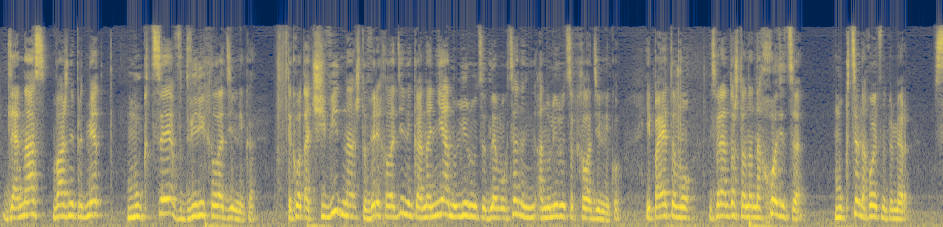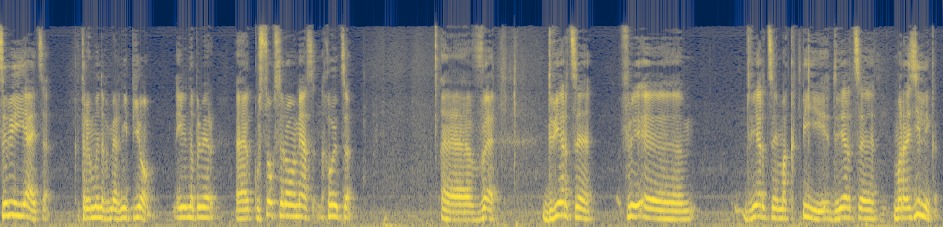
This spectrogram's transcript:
для нас важный предмет мукце в двери холодильника – так вот, очевидно, что дверь холодильника, она не аннулируется для мукце, она аннулируется к холодильнику. И поэтому, несмотря на то, что она находится, мукце находится, например, сырые яйца, которые мы, например, не пьем, или, например, э, кусок сырого мяса находится э, в дверце, фри, э, дверце макпи, дверце морозильника,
